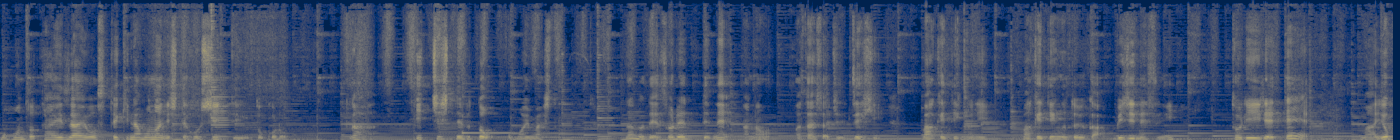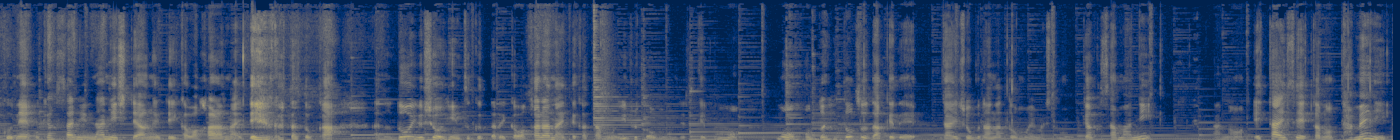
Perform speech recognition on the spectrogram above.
もう本当滞在を素敵なものにしてほしいっていうところが一致してると思いました。なのでそれってねあの私たちぜひマーケティングにマーケティングというかビジネスに取り入れて、まあ、よくねお客さんに何してあげていいかわからないっていう方とかあのどういう商品作ったらいいかわからないって方もいると思うんですけどももう本当一つだけで大丈夫だなと思いましたもうお客様にあの得たい成果のために、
